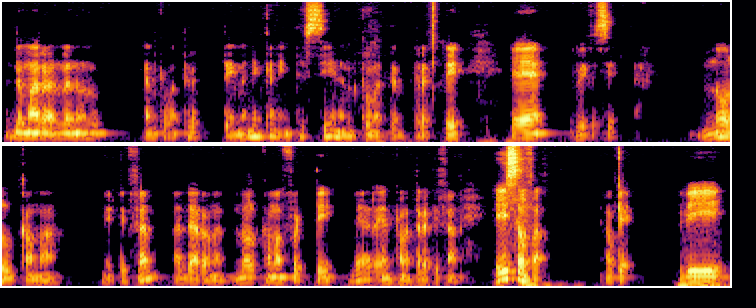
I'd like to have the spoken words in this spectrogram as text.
De har använt 1,30, men jag kan inte se 1,30. Eh, vi får se. 0, 95, där har man 0,40, där 1,35. I så fall, okej, okay. vi,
